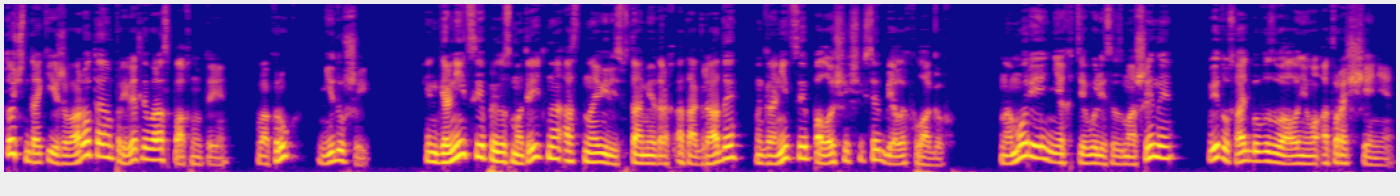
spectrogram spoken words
Точно такие же ворота, приветливо распахнутые. Вокруг ни души. Ингерницы предусмотрительно остановились в 100 метрах от ограды на границе полощащихся белых флагов. На море нехотя вылез из машины, вид усадьбы вызывал у него отвращение.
